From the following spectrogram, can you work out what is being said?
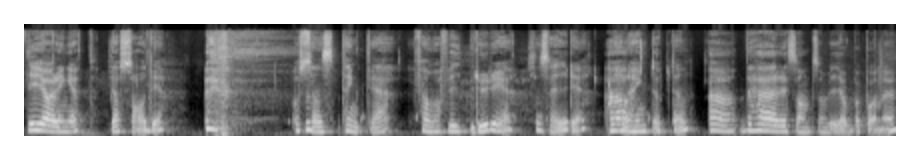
Det gör inget. Jag sa det. och sen tänkte jag, fan vad vidrig du är som säger det. När han har hängt upp den. Ja, det här är sånt som vi jobbar på nu.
